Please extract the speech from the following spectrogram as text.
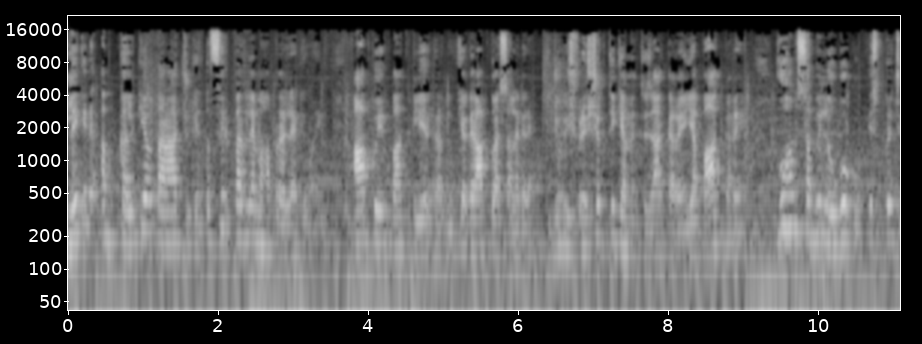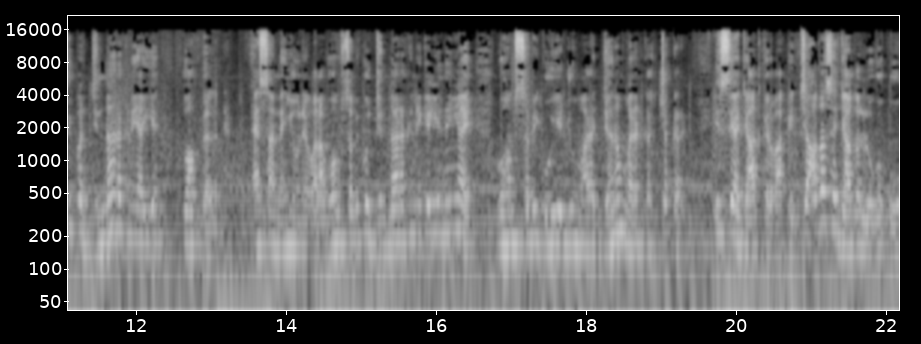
लेकिन अब कल के अवतार आ चुके हैं तो फिर प्रलय, महाप्रलय क्यों आएँगे? आपको एक बात क्लियर कर दूँ कि अगर आपको ऐसा लग रहा है, जो ईश्वरीय शक्ति की हम इंतज़ार कर रहे हैं या बात कर रहे हैं, वो हम सभी लोगों को इस पृथ्वी पर ज़िंदा रखने आई है तो आप गलत है। ऐसा नहीं होने वाला। वो हम सभी को ज़िंदा रखने के लिए नहीं आए। वो हम सभी को ये जो हमारा जन्म मरण का चक्कर है, इससे आज़ाद करवा के ज़्यादा से ज़्यादा लोगों को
